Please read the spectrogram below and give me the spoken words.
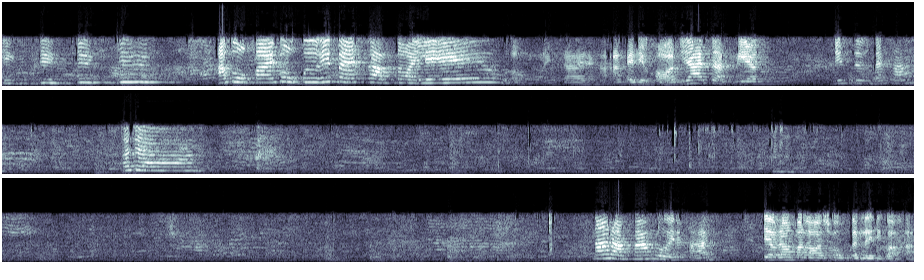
จริงจริงจริงจริงเอาโบกไม้โบกมือให้แฟนคลับหน่อยเร็ว เคเดี๋ยวขออนุญาตจัดเรียงนิดนึงนะคะทะดาน่ารักมากเลยนะคะ เดี๋ยวเรามารอชมกันเลยดีกว่าค่ะ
